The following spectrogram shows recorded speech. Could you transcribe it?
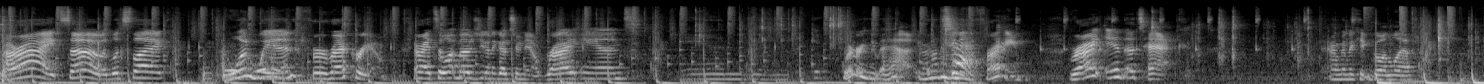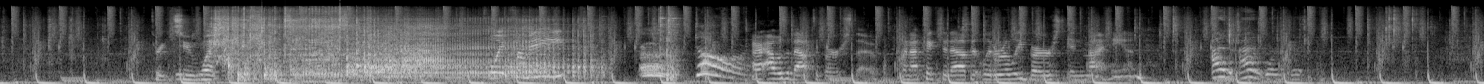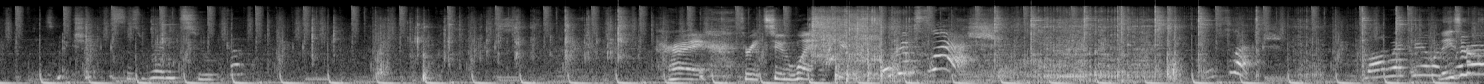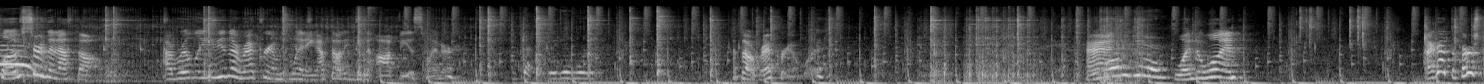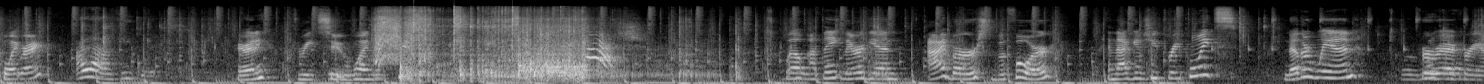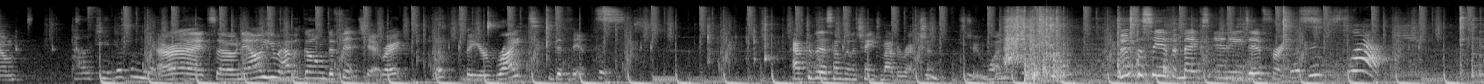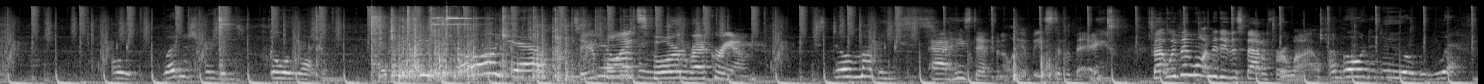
All right, so it looks like one win for Requiem. All right, so what mode are you gonna go to now? Right and And it. where are you at? You're not even in the frame. Right and attack. I'm gonna keep going left. Three, two, one. Wait for me. Oh, darn. All right, I was about to burst though. When I picked it up, it literally burst in my hand. I I one clip. Let's make sure this is ready to go. All right, three, two, one, shoot. Open flash. Open flash. Come on, Requiem. These are closer than I thought. I really, even though Requiem's winning, I thought he'd be the obvious winner. Got Spriggan one. I thought Requiem would. All One right, again. one to one. I got the first point, right? I got a few clips. You ready? Three, two, one, shoot. Well, I think there again, I burst before, and that gives you three points. Another win for Requiem. Time to change up some All right, so now you haven't gone defense yet, right? So you're right defense. After this, I'm gonna change my direction to one. Just to see if it makes any difference. Open flash. Oh, Legend going right. Oh yeah. Two points for Requiem. Still my beast. Uh, he's definitely a beast of a bay. But we've been wanting to do this battle for a while. I'm going to do left.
